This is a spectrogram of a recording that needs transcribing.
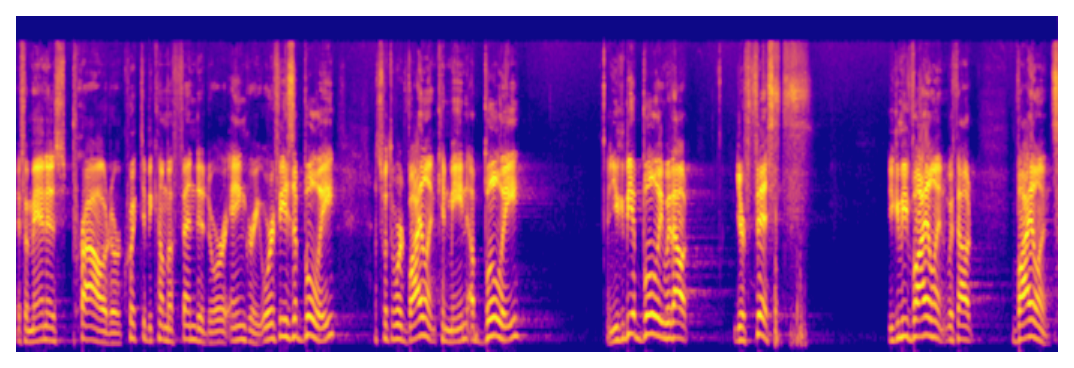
If a man is proud or quick to become offended or angry, or if he's a bully, that's what the word violent can mean a bully. And you can be a bully without your fists you can be violent without violence.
